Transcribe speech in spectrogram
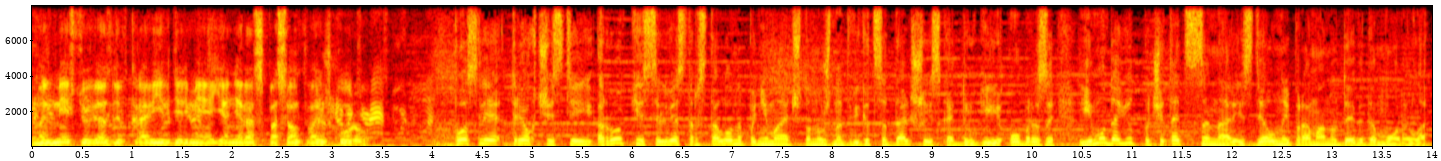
Мы вместе увязли в крови и в дерьме. Я не раз спасал твою шкуру. После трех частей «Рокки» Сильвестр Сталлоне понимает, что нужно двигаться дальше, искать другие образы. Ему дают почитать сценарий, сделанный по роману Дэвида Моррелла.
